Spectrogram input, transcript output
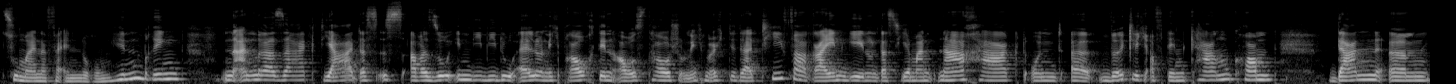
zu meiner Veränderung hinbringt. Ein anderer sagt, ja, das ist aber so individuell und ich brauche den Austausch und ich möchte da tiefer reingehen und dass jemand nachhakt und äh, wirklich auf den Kern kommt dann ähm,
